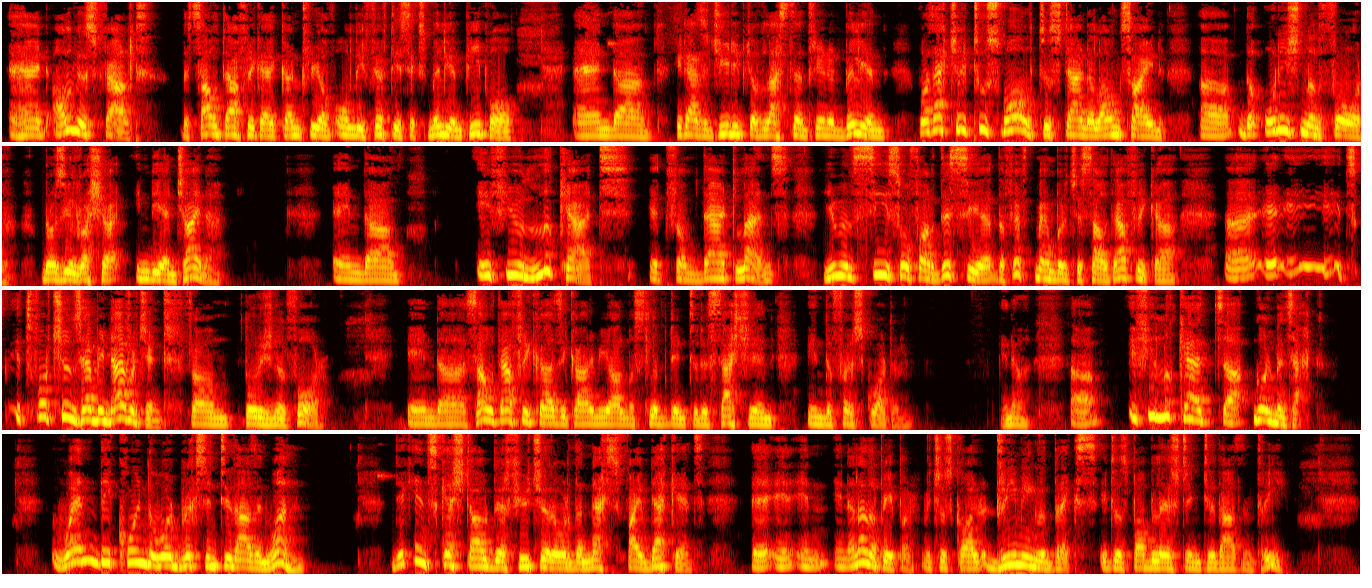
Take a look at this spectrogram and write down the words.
had always felt that South Africa, a country of only 56 million people, and uh, it has a GDP of less than 300 billion, was actually too small to stand alongside uh, the original four Brazil, Russia, India, and China. And uh, if you look at it from that lens, you will see so far this year, the fifth member, which is South Africa, uh, its, its fortunes have been divergent from the original four. And uh, South Africa's economy almost slipped into recession in the first quarter. You know, uh, if you look at uh, Goldman Sachs, when they coined the word BRICS in 2001, they again sketched out their future over the next five decades in, in, in another paper, which was called Dreaming with BRICS. It was published in 2003.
